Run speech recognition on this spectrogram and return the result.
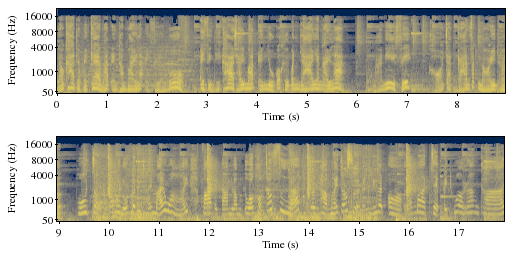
แล้วข้าจะไปแก้มัดเองทำไมล่ะไอเสือโง่ ไอสิ่งที่ข้าใช้มัดเองอยู่ก็คือปัญญายังไงล่ะ มานี่สิ ขอจัดการสักหน่อยเถอะ พูดจบเจ้ามนุษย์ก็ได้ใช้ไม้หวายฟาดไปตามลำตัวของเจ้าเสือ จนทำให้เจ้าเสือนั้นเลือดออกและบาดเจ็บไปทั่วร่างกาย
